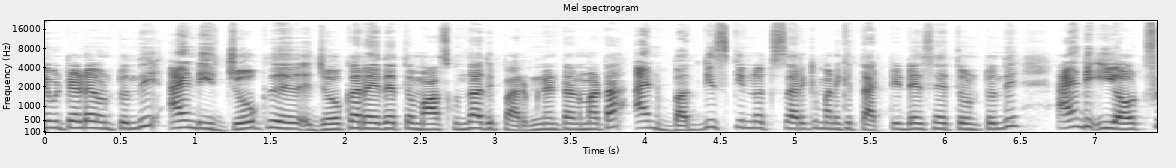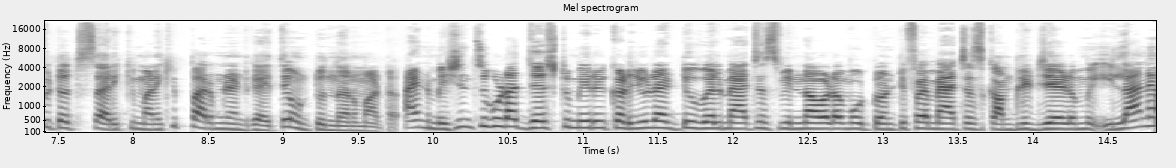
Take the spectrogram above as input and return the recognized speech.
లిమిటెడ్ ఉంటుంది. అండ్ ఈ జోక్ జోకర్ ఏదైతే మాస్క్ ఉందో అది పర్మనెంట్ అనమాట అండ్ బగ్గీ స్కిన్ వచ్చేసరికి మనకి థర్టీ డేస్ అయితే ఉంటుంది. అండ్ ఈ అవుట్ఫిట్ వచ్చేసరికి మనకి పర్మనెంట్గా అయితే ఉంటుంది అనమాట అండ్ మిషన్స్ కూడా జస్ట్ మీరు ఇక్కడ చూడండి ట్వెల్వ్ మ్యాచెస్ విన్ అవ్వడము ట్వంటీ ఫైవ్ మ్యాచెస్ కంప్లీట్ చేయడము ఇలానే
